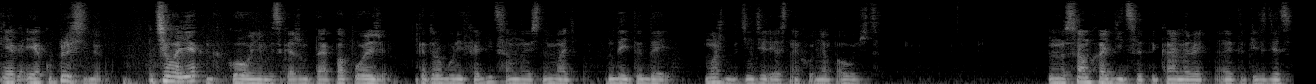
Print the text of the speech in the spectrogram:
я, я куплю себе человека какого-нибудь, скажем так, попозже. который будет ходить со мной и снимать day-to-day. Может быть, интересная хуйня получится. Но сам ходить с этой камерой, это пиздец,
